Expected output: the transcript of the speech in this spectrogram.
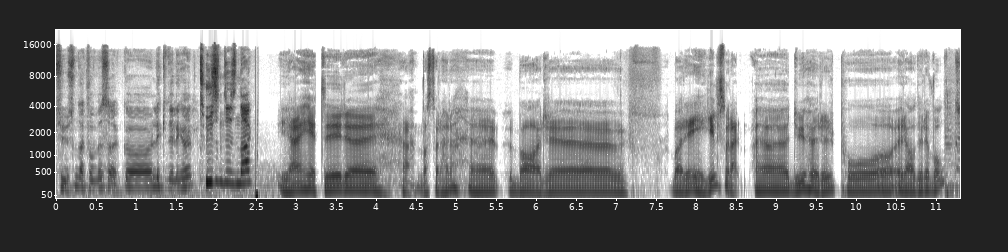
Tusen takk for besøket, og lykke til i kveld. Tusen, tusen takk. Jeg heter uh, Hva står det her, da? Uh, bare bare Egil står her. Eh, du hører på Radio Revolt.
